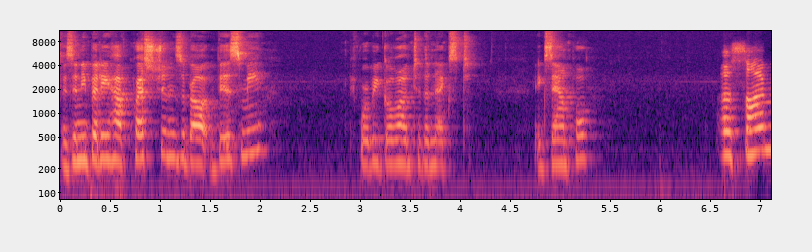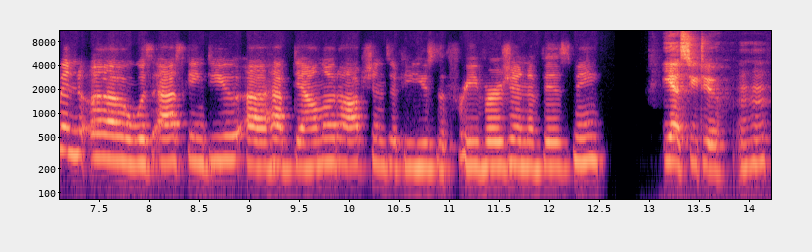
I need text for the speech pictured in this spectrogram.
Does anybody have questions about Visme before we go on to the next example? Uh, Simon uh, was asking, do you uh, have download options if you use the free version of Visme? Yes, you do. Mm -hmm.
